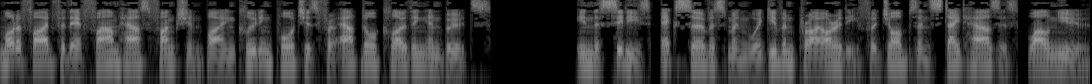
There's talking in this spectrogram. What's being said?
modified for their farmhouse function by including porches for outdoor clothing and boots. In the cities, ex-servicemen were given priority for jobs and state houses, while new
